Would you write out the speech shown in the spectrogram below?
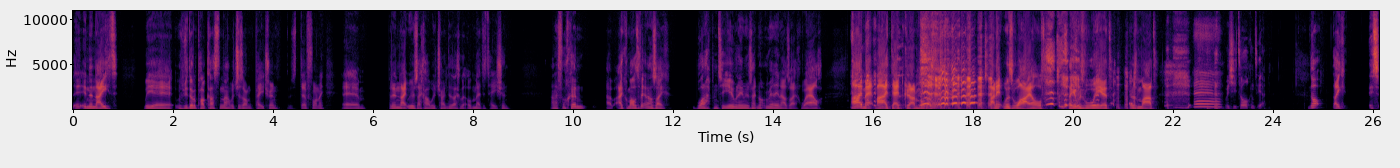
in the night, we uh, we done a podcast and that, which is on Patreon. It was dead funny. Um, but in the night, we was like, oh, we're trying to do like a little meditation, and I fucking I, I come out of it and I was like, what happened to you? And he was like, not really. And I was like, well. I met my dead grandmother, and it was wild. Like it was weird. It was mad. Uh, Was she talking to you? not like it's.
